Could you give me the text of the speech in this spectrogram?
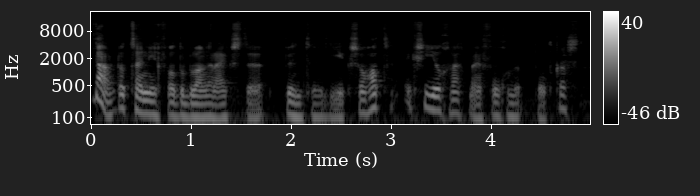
nou, dat zijn in ieder geval de belangrijkste punten die ik zo had. Ik zie je heel graag bij een volgende podcast.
